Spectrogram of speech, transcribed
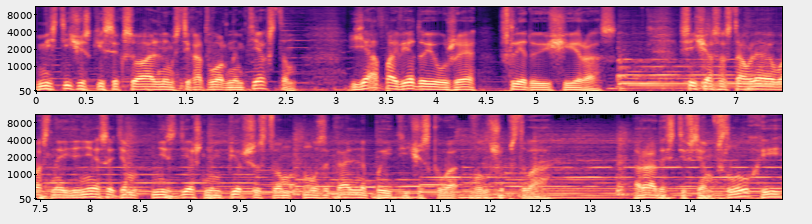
мистически-сексуальным стихотворным текстом, я поведаю уже в следующий раз. Сейчас оставляю вас наедине с этим нездешним пиршеством музыкально-поэтического волшебства. Радости всем вслух и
